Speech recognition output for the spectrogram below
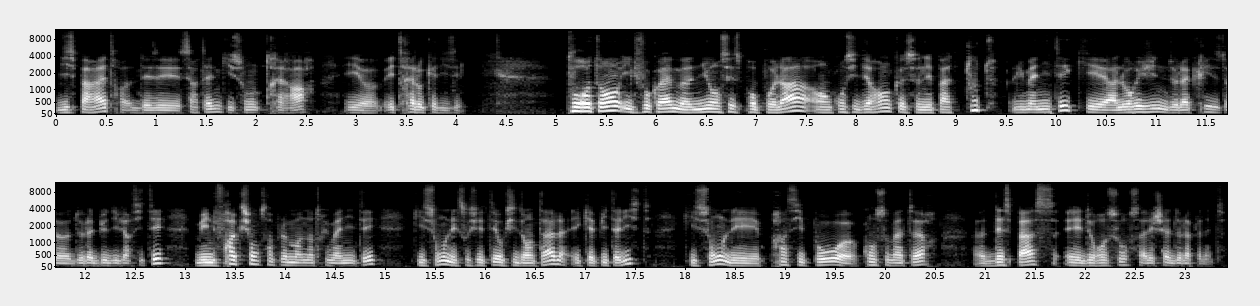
disparaître certaines qui sont très rares et, euh, et très localisées. Pour autant, il faut quand même nuancer ce propos-là en considérant que ce n'est pas toute l'humanité qui est à l'origine de la crise de, la biodiversité, mais une fraction simplement de notre humanité, qui sont les sociétés occidentales et capitalistes, qui sont les principaux euh, consommateurs euh, d'espace et de ressources à l'échelle de la planète.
